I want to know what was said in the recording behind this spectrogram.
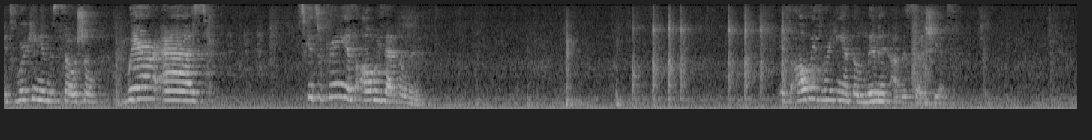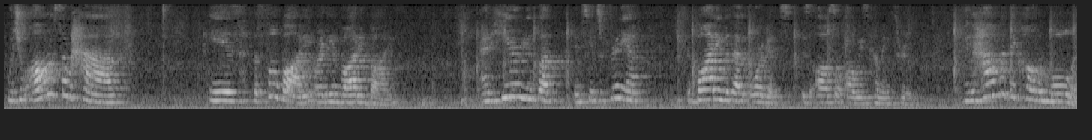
It's working in the social, whereas schizophrenia is always at the limit. It's always working at the limit of the socius. What you also have is the full body or the embodied body. And here you've got, in schizophrenia, the body without organs is also always coming through. you have what they call the molar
